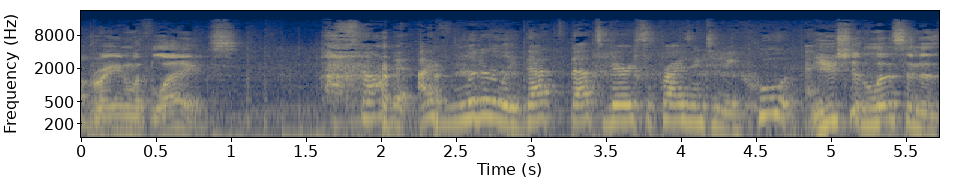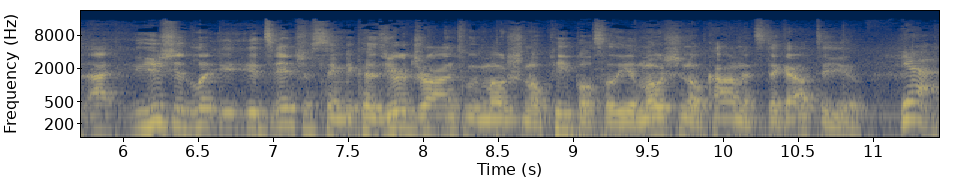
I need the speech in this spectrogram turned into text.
a brain with legs? Stop it! I've literally that's that's very surprising to me. Who? You should listen to. I- You should. Li- it's interesting because you're drawn to emotional people, so the emotional comments stick out to you, Yeah.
